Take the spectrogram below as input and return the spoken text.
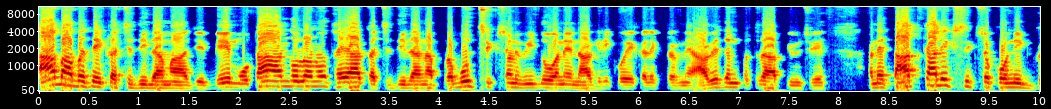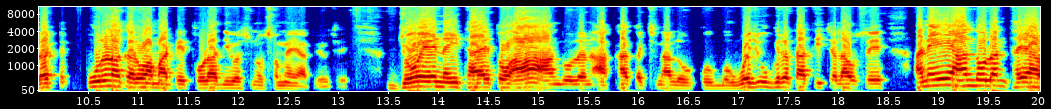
આ બાબતે કચ્છ જિલ્લામાં આજે બે મોટા આંદોલનો થયા. કચ્છ જિલ્લાના પ્રબુદ્ધ શિક્ષણવિદો અને નાગરિકોએ કલેક્ટરને આવેદનપત્ર આપ્યું છે અને તાત્કાલિક શિક્ષકોની ઘટ પૂર્ણ કરવા માટે થોડા દિવસનો સમય આપ્યો છે. જો એ નહીં થાય તો આ આંદોલન આખા કચ્છના લોકો બહુ જ ઉગ્રતાથી ચલાવશે અને એ આંદોલન થયા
